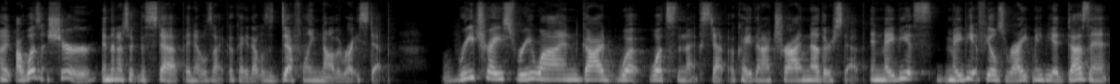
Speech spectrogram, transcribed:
I wasn't sure and then I took the step and it was like, okay, that was definitely not the right step. Retrace, rewind, God, what what's the next step? Okay, then I try another step. And maybe it's maybe it feels right, maybe it doesn't,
